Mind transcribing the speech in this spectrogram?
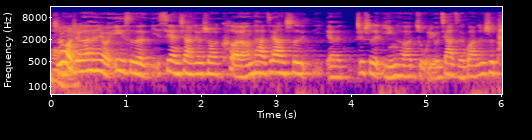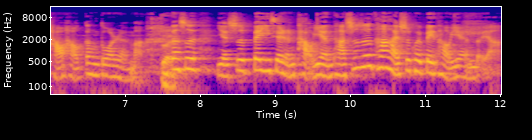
况吧。所以我觉得很有意思的现象就是说，可能他这样是呃，就是迎合主流价值观，就是讨好更多人嘛。对但是也是被一些人讨厌他，其实他还是会被讨厌的呀。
